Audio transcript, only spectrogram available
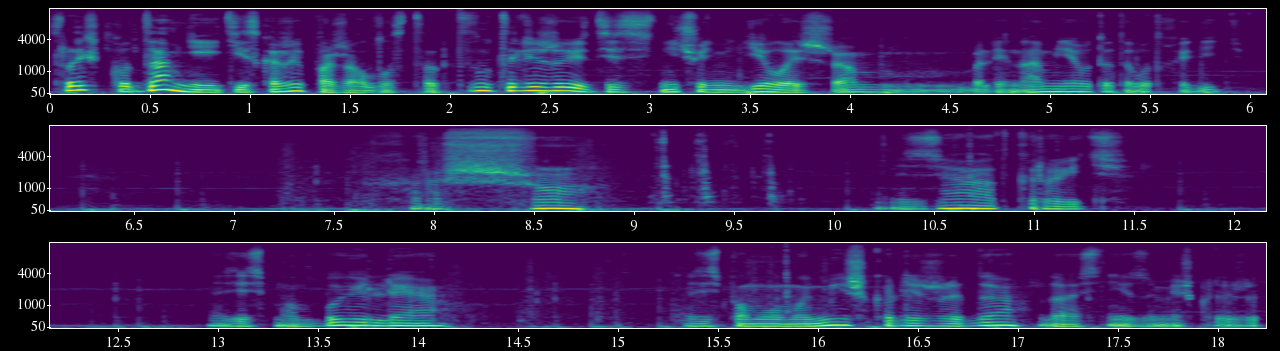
Слышь, куда мне идти? Скажи, пожалуйста. Ты, ну ты лежишь здесь, ничего не делаешь, а, блин, а мне вот это вот ходить. Хорошо. Нельзя открыть. Здесь мы были. Здесь, по-моему, Мишка лежит, да? Да, снизу Мишка лежит.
